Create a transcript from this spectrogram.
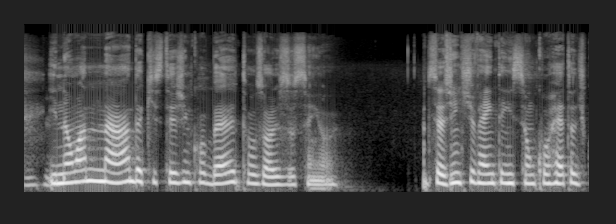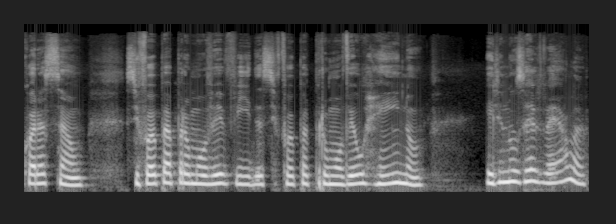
Uhum. E não há nada que esteja encoberto aos olhos do Senhor. Se a gente tiver a intenção correta de coração, se for para promover vida, se for para promover o reino, ele nos revela.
